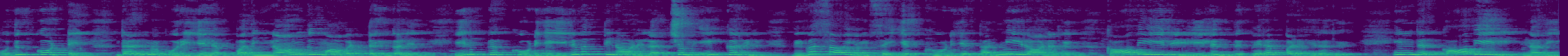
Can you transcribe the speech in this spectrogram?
புதுக்கோட்டை தர்மபுரி என பதினான்கு மாவட்டங்களில் இருக்கக்கூடிய இருபத்தி நாலு லட்சம் ஏக்கரில் விவசாயம் செய்யக்கூடிய தண்ணீரானது காவேரியிலிருந்து பெறப்படுகிறது. இந்த காவேரி நதி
